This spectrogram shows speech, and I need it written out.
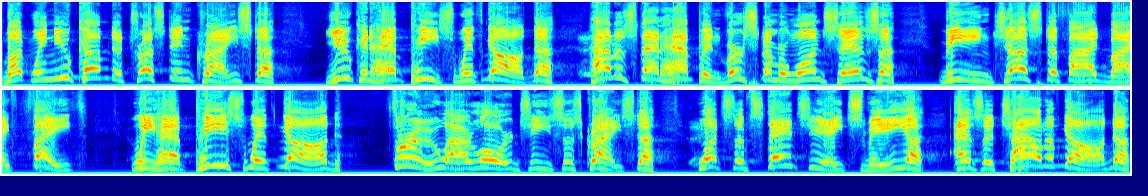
But when you come to trust in Christ, uh, you can have peace with God. Uh, how does that happen? Verse number one says, uh, Being justified by faith, we have peace with God through our Lord Jesus Christ. Uh, what substantiates me uh, as a child of God uh,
